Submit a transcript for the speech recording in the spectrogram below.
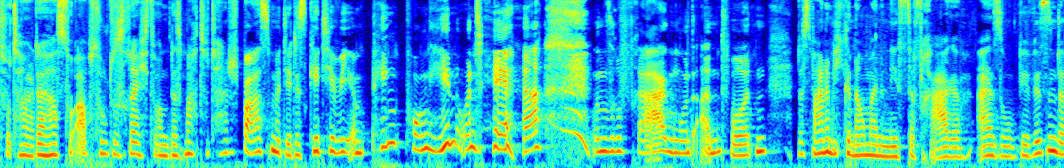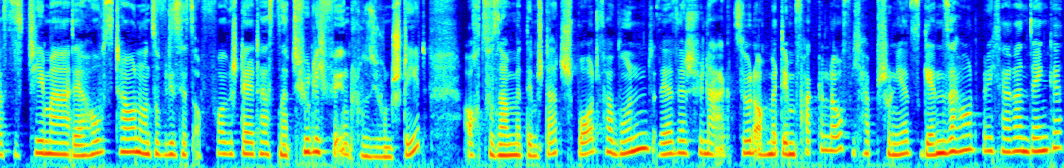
Total, da hast du absolutes Recht und das macht total Spaß mit dir. Das geht hier wie im Ping-Pong hin und her, unsere Fragen und Antworten. Das war nämlich genau meine nächste Frage. Also wir wissen, dass das Thema der Host-Town und so wie du es jetzt auch vorgestellt hast, natürlich für Inklusion steht. Auch zusammen mit dem Stadtsportverbund. Sehr, sehr schöne Aktion, auch mit dem Fackellauf. Ich habe schon jetzt Gänsehaut, wenn ich daran denke.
